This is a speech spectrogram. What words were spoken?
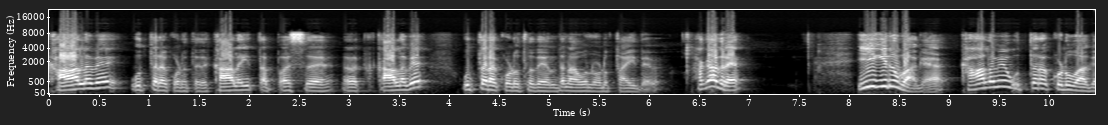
ಕಾಲವೇ ಉತ್ತರ ಕೊಡುತ್ತದೆ. ಕಾಲೈ ತಪಸ್ ಕಾಲವೇ ಉತ್ತರ ಕೊಡುತ್ತದೆ ಅಂತ ನಾವು ನೋಡುತ್ತಾ ಇದ್ದೇವೆ. ಹಾಗಾದರೆ ಈಗಿರುವಾಗ ಕಾಲವೇ ಉತ್ತರ ಕೊಡುವಾಗ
